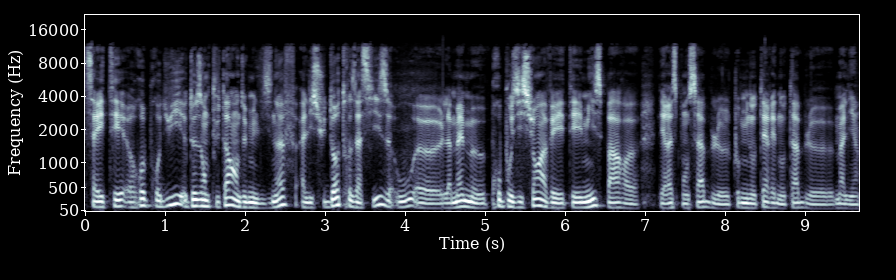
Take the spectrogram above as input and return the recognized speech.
Ça a été reproduit deux ans plus tard, en 2019, à l'issue d'autres assises où euh, la même proposition avait été émise par euh, des responsables communautaires et notables maliens.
